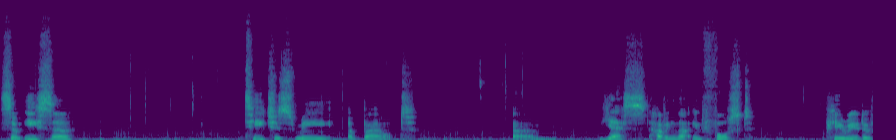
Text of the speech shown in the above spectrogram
So Isa teaches me about um, yes, having that enforced period of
